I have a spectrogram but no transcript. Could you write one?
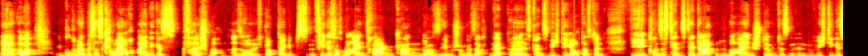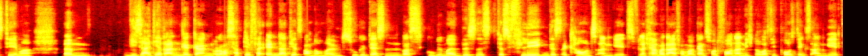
Ähm, aber Google My Business kann man ja auch einiges falsch machen. Also ich glaube, da gibt's vieles, was man eintragen kann. Du hast es eben schon gesagt, NAP äh, ist ganz wichtig, auch dass dann die Konsistenz der Daten übereinstimmt, ist ein, ein wichtiges Thema. Ähm, wie seid ihr rangegangen oder was habt ihr verändert jetzt auch nochmal im Zuge dessen, was Google My Business das Pflegen des Accounts angeht? Vielleicht ja. fangen wir da einfach mal ganz von vorne an, nicht nur was die Postings angeht,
